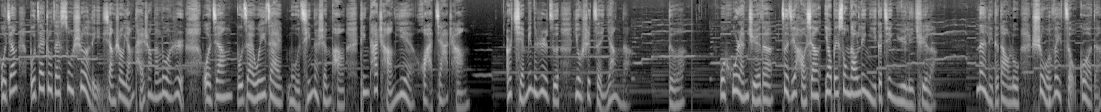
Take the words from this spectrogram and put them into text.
我将不再住在宿舍里，享受阳台上的落日；我将不再偎在母亲的身旁，听她长夜话家常。而前面的日子又是怎样呢？得，我忽然觉得自己好像要被送到另一个境遇里去了。那里的道路是我未走过的，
